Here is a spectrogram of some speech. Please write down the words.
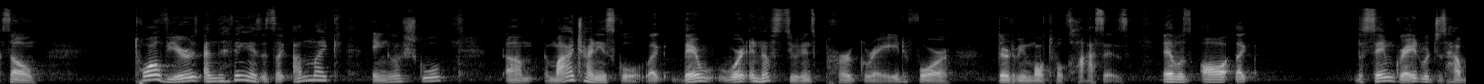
So, twelve years, and the thing is, it's like unlike English school, um, my Chinese school, like there weren't enough students per grade for there to be multiple classes. It was all like the same grade would just have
